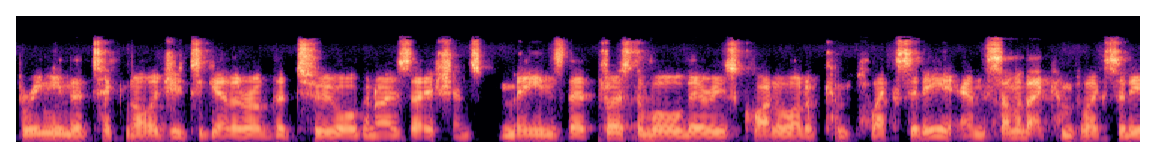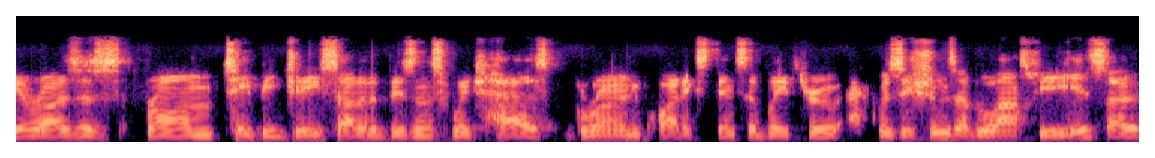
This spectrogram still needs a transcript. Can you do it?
bringing the technology together of the two organizations means that, first of all, there is quite a lot of complexity. And some of that complexity arises from TPG side of the business, which has grown quite extensively through acquisitions over the last few years. So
